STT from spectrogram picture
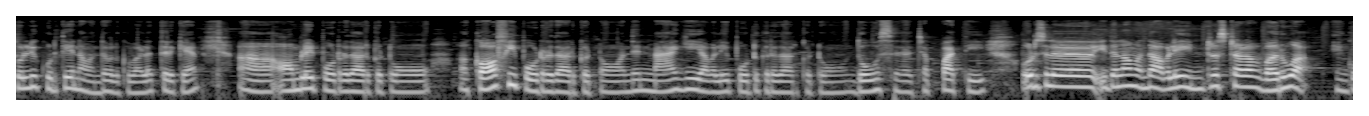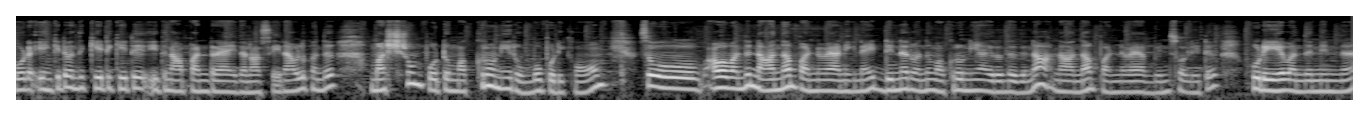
சொல்லி கொடுத்தே நான் வந்து அவளுக்கு வளர்த்துருக்கேன். ஆம்லேட் போடுறதா இருக்கட்டும் காஃபி போடுறதா இருக்கட்டும் தென் மேகி அவளே போட்டுக்கிறதா இருக்கட்டும் தோசை சப்பாத்தி ஒரு சில இதெல்லாம் வந்து அவளே இன்ட்ரெஸ்டாக வருவா என் கூட என்கிட்ட வந்து கேட்டு கேட்டு இது நான் பண்ணுறேன் இதை நான் செய்கிறேன் அவளுக்கு வந்து மஷ்ரூம் போட்டு மக்ரோனி ரொம்ப பிடிக்கும். ஸோ அவள் வந்து நான் தான் பண்ணுவேன். அன்றைக்கி நைட் டின்னர் வந்து மக்ரோனியாக இருந்ததுன்னா நான் தான் பண்ணுவேன் அப்படின்னு சொல்லிட்டு கூடயே வந்து நின்று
